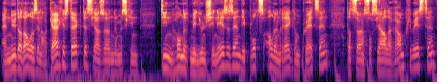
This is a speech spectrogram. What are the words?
En nu dat alles in elkaar gestuikt is, ja, zouden er misschien 10, 100 miljoen Chinezen zijn die plots al hun rijkdom kwijt zijn. Dat zou een sociale ramp geweest zijn.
